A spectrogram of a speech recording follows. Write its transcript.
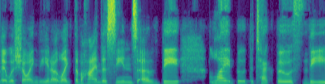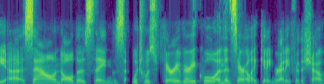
It was showing, you know, like the behind the scenes of the light booth, the tech booth, the uh, sound, all those things, which was very very cool. And then Sarah like getting ready for the show.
